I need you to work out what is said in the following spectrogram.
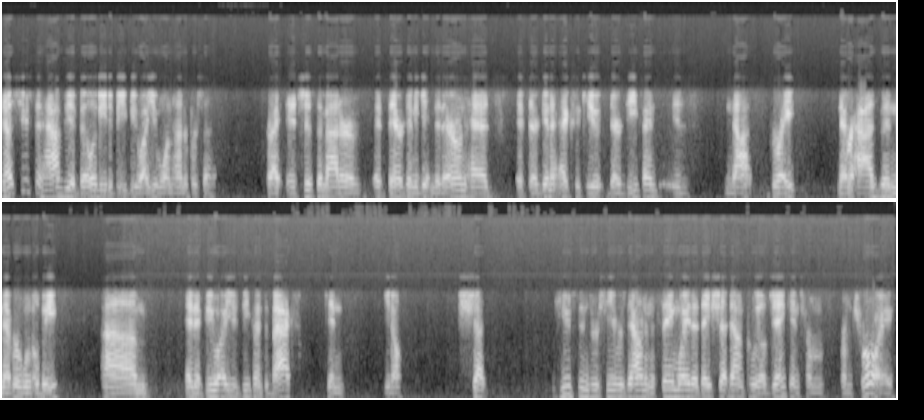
does Houston have the ability to beat BYU 100%? Right? It's just a matter of if they're going to get into their own heads, if they're going to execute. Their defense is not great, never has been, never will be. Um, and if BYU's defensive backs can, you know, shut Houston's receivers down in the same way that they shut down Khalil Jenkins from from Troy,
